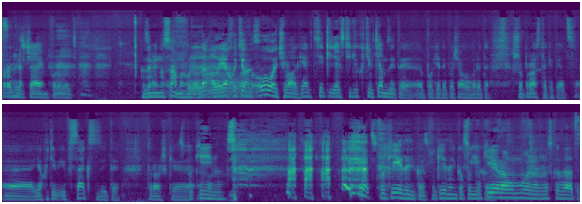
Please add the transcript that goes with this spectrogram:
Трохи з чаєм поробити. За мінусами Е, говорив. Да? Але я е, хотів. О, чувак, я стільки, я стільки хотів тем зайти, е, поки ти почав говорити, що просто капець. Е, я хотів і в секс зайти трошки. Спокійно. Спокійненько, спокійненько поїхали. Спокійно можу розказати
